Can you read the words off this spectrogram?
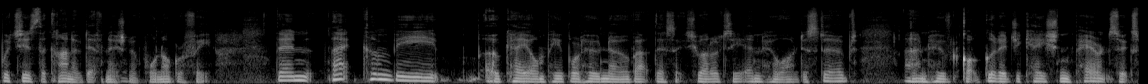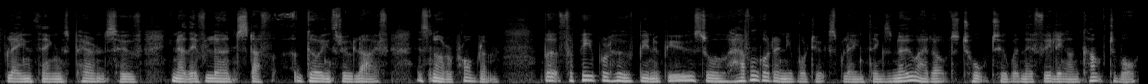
which is the kind of definition of pornography then that can be okay on people who know about their sexuality and who aren't disturbed and who've got good education, parents who explain things, parents who've, you know, they've learned stuff going through life. It's not a problem. But for people who've been abused or haven't got anybody to explain things, no adult to talk to when they're feeling uncomfortable,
